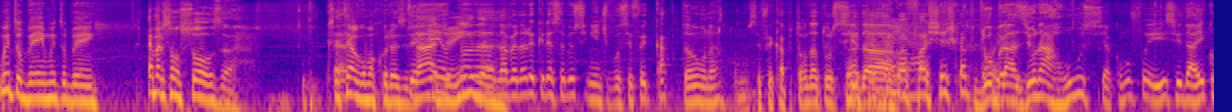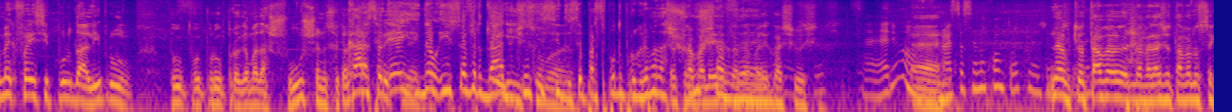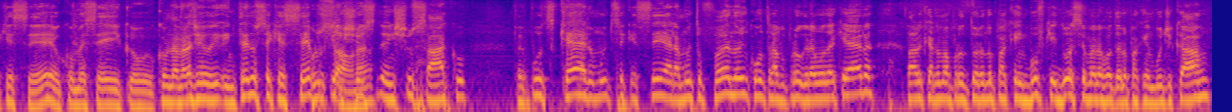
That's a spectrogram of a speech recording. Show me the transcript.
Muito bem, muito bem. Emerson Souza, você tem alguma curiosidade Tem, eu- ainda? Na, na verdade, eu queria saber o seguinte: você foi capitão, né? Você foi capitão da torcida Tá com a faixinha de capitão. do aí. Brasil na Rússia. Como foi isso? E daí, como é que foi esse pulo dali pro, pro, pro- pro programa da Xuxa? Não sei o que. Cara, Como você, ei, negócio? não, isso é verdade, Que eu tinha isso, esquecido. mano? Você participou do programa da Eu Xuxa, trabalhei, eu trabalhei velho. com a Xuxa. Sério? É. Essa você não contou pra gente. Não, porque eu né? tava, na verdade, eu tava no CQC, eu comecei, eu, na verdade, eu entrei no CQC porque eu enchi, o- eu enchi o saco. Falei, putz, quero muito CQC, era muito fã, não encontrava o programa onde que era. Falaram que era uma produtora no Pacaembu, fiquei duas semanas rodando Pacaembu de carro,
